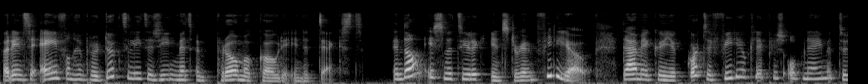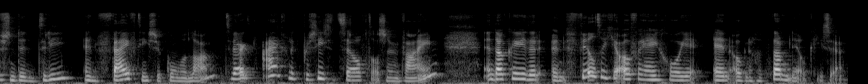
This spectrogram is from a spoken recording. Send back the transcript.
waarin ze een van hun producten lieten zien met een promocode in de tekst. En dan is natuurlijk Instagram video. Daarmee kun je korte videoclipjes opnemen tussen de 3 en 15 seconden lang. Het werkt eigenlijk precies hetzelfde als een Vine. En dan kun je er een filtertje overheen gooien en ook nog een thumbnail kiezen.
